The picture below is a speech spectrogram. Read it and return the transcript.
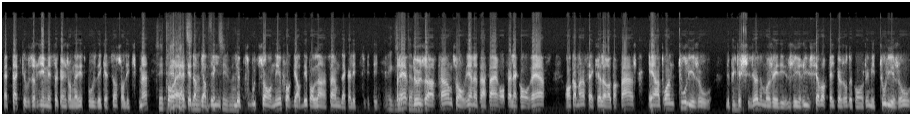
Peut-être que vous auriez aimé ça qu'un journaliste pose des questions sur l'équipement. Il faut arrêter de regarder le petit bout de son nez, il faut regarder pour l'ensemble de la collectivité. Bref, 2h30, si on revient à notre affaire, on fait la converse, on commence à écrire le reportage, et Antoine, tous les jours, depuis que je suis là, là moi j'ai réussi à avoir quelques jours de congé, mais tous les jours,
